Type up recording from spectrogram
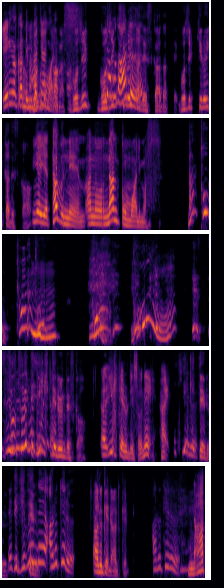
映画館で見たこともあります。50、見たこと50ある？キロ以下ですか？だって。50キロ以下ですか？いやいや、多分ね、あの、何トンもあります。何トン？トン？うんえ、全然そそれって生きてるんですか？あ生きてるでしょうね。はい。生きてる。生きてる。えっと、生きてる自分で歩ける？歩ける歩ける。歩ける。納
